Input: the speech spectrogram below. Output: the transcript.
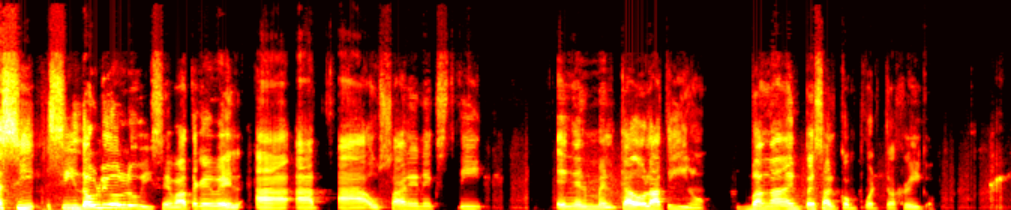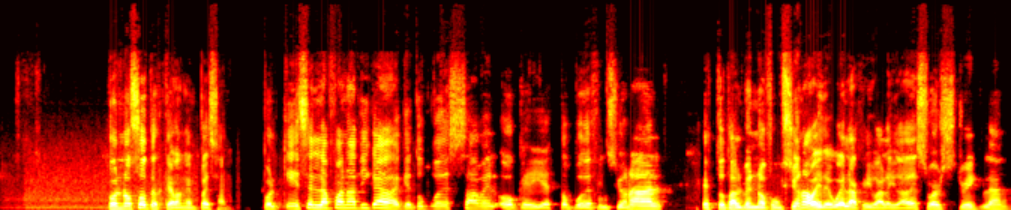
Si, si WWE se va a atrever a, a- a usar NXT en el mercado latino, van a empezar con Puerto Rico. Con nosotros que van a empezar. Porque esa es la fanaticada que tú puedes saber, ok, esto puede funcionar, esto tal vez no funciona. By the way, la rivalidad de Swerve Strickland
